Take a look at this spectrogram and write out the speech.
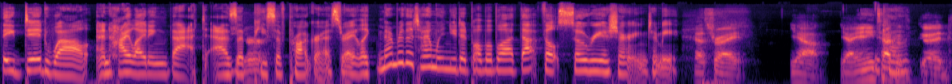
they did well and highlighting that as Sure. a piece of progress, right? Like, remember the time when you did blah, blah, blah? That felt so reassuring to me. That's right. Yeah, yeah. Any type Okay. of good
